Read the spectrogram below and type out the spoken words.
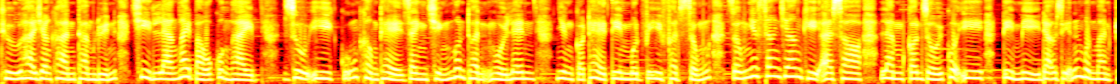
Thứ Hà Giang Khan tham luyến chỉ là ngai báu của ngài. Dù y cũng không thể giành chính ngôn thuận ngồi lên, nhưng có thể tìm một vị Phật sống giống như Sang Giang ghi A So làm con rối của y, tỉ mỉ đạo diễn một màn kịch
